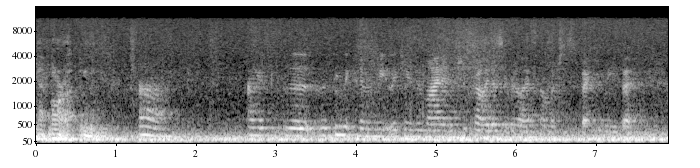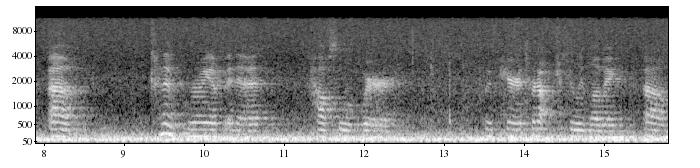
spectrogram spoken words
Yeah, Laura. And then, Um, I guess the, the thing that kind of immediately came to mind, and she probably doesn't realize how much it's affected me, but um, kind of growing up in a household where my parents were not particularly loving. Um,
